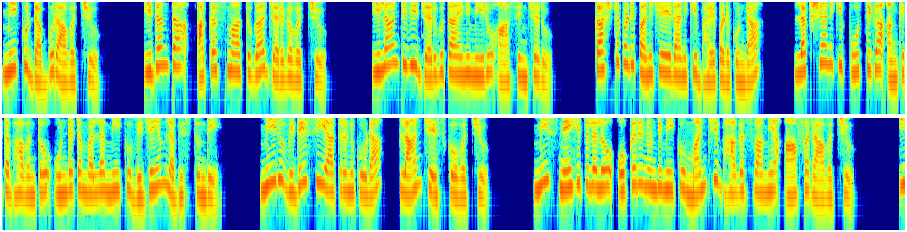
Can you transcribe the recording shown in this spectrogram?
మీకు డబ్బు రావచ్చు. ఇదంతా అకస్మాత్తుగా జరగవచ్చు. ఇలాంటివి జరుగుతాయని మీరు ఆశించరు. కష్టపడి పనిచేయడానికి భయపడకుండా లక్ష్యానికి పూర్తిగా అంకితభావంతో ఉండటం వల్ల మీకు విజయం లభిస్తుంది. మీరు విదేశీ యాత్రను కూడా ప్లాన్ చేసుకోవచ్చు. మీ స్నేహితులలో ఒకరి నుండి మీకు మంచి భాగస్వామ్య ఆఫర్ రావచ్చు. ఈ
